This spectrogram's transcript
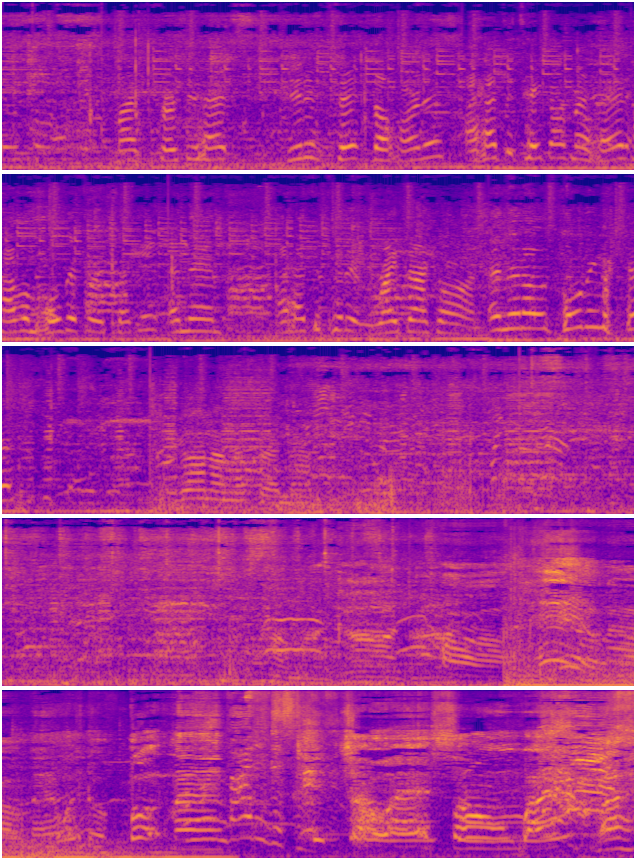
Epic. My parachute head didn't fit the harness. I had to take off my head, have him hold it for a second, and then I had to put it right back on. And then I was holding my head. We're going on this ride now. Oh, hell man. What the fuck, man? Get your ass on, boy. Bye.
